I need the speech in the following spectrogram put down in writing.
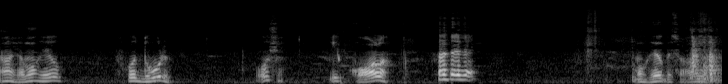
Ah, já morreu. Ficou duro. Poxa, e cola. Morreu, pessoal. Olha.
